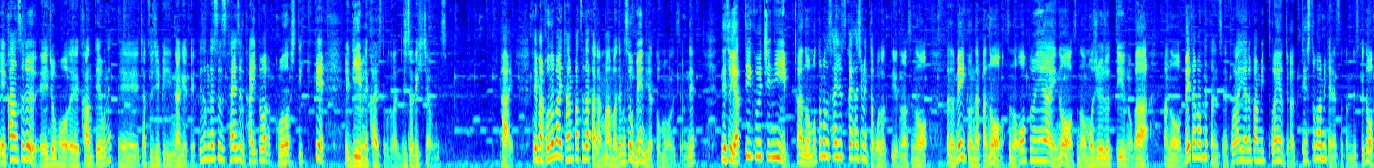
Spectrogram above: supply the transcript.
え関する、え情報、え鑑定をね、えチャット GPT に投げて、で、その対する回答は戻してきて、え DM で返すってことが実はできちゃうんですよ。はい。で、まあ、この場合単発だから、まあまあ、でもすごい便利だと思うんですよね。で、それやっていくうちに、あの、もともと最初使い始めた頃っていうのは、その、なんだろ、メイクの中の、そのオープン AI の、そのモジュールっていうのが、あの、ベータ版だったんですね。トライアル版、トライアルっていうかテスト版みたいなやつだったんですけど、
